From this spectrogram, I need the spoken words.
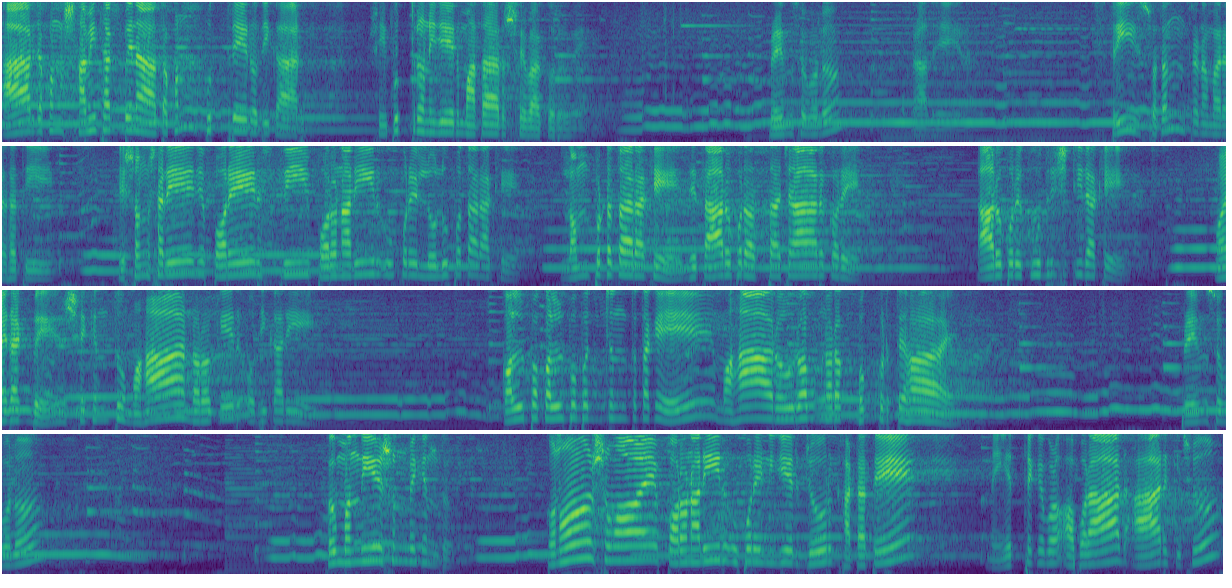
আর যখন স্বামী থাকবে না, তখন পুত্রের অধিকার। সেই পুত্র নিজের মাতার সেবা করবে। প্রেম সে বলো, রাধে। স্ত্রী স্বতন্ত্র নামারহতি। এই সংসারে যে পরের স্ত্রী পরনারীর উপরে লোলুপতা রাখে, লম্পটতা রাখে, যে তার উপরে অত্যাচার করে, তার উপরে কুদৃষ্টি রাখে মনে রাখবে, সে কিন্তু মহা নরকের অধিকারী। কল্প কল্প পর্যন্ত তাকে মহা রৌরব নরক ভোগ করতে হয়। প্রেম সে বলো, খুব মন দিয়ে শুনবে কিন্তু। কোন সময় পরনারীর উপরে নিজের জোর খাটাতে নেই। এর থেকে বড় অপরাধ আর কিছু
